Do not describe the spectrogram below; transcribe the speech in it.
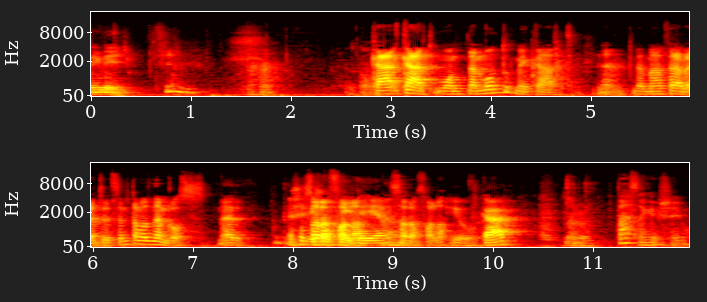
Még négy. Ká- kárt mond, nem mondtuk még kárt? Nem. De már felvetőd. Szerintem az nem rossz, mert És szarafala. Szarafala. Jó. Kár? Nem jó. Pász meg ő se jó.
